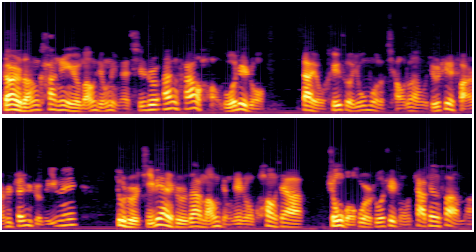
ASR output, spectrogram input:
但是咱们看那个盲井里面，其实安插了好多这种带有黑色幽默的桥段，我觉得这反而是真实的，因为就是即便是在盲井这种矿下生活，或者说这种诈骗犯吧，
